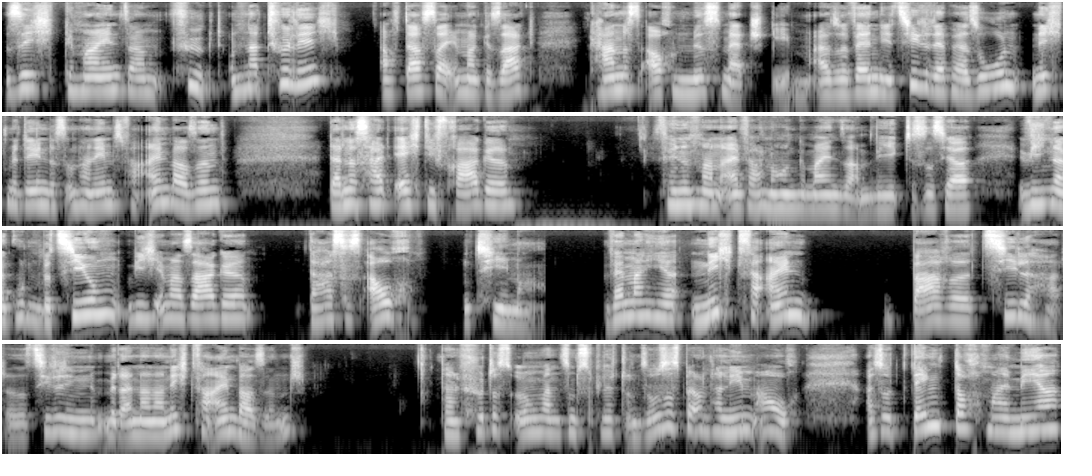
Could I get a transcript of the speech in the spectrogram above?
sich gemeinsam fügt. Und natürlich, auch das sei immer gesagt, kann es auch ein Mismatch geben. Also, wenn die Ziele der Person nicht mit denen des Unternehmens vereinbar sind, dann ist halt echt die Frage, findet man einfach noch einen gemeinsamen Weg. Das ist ja wie in einer guten Beziehung, wie ich immer sage, da ist es auch ein Thema. Wenn man hier nicht vereinbare Ziele hat, also Ziele, die miteinander nicht vereinbar sind, dann führt das irgendwann zum Split. Und so ist es bei Unternehmen auch. Also denkt doch mal mehr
